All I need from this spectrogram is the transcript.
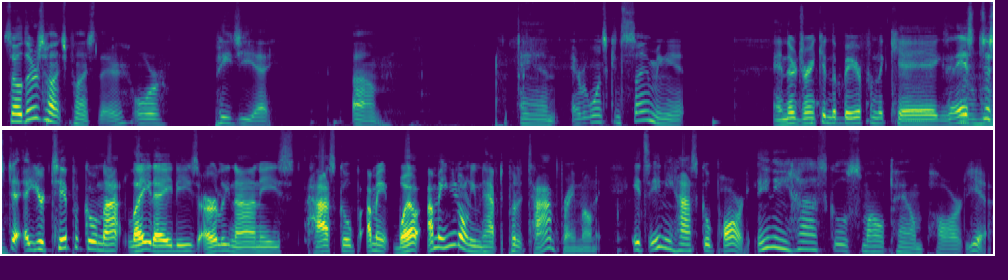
So there's Hunch Punch there, or PGA, um, and everyone's consuming it. And they're drinking the beer from the kegs, and it's just uh, your typical not late '80s, early '90s high school. I mean, well, I mean, you don't even have to put a time frame on it. It's any high school party. Any high school small town party. Yeah.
